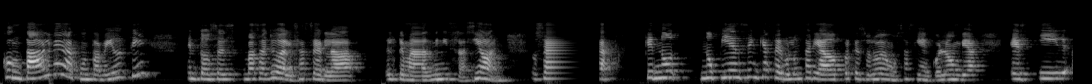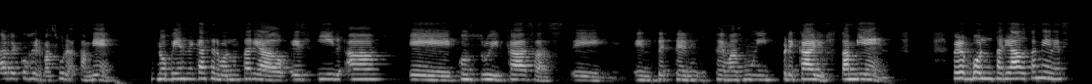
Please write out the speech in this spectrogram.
contable de accountability, entonces vas a ayudarles a hacer la, el tema de administración. O sea, que no, no piensen que hacer voluntariado, porque eso lo vemos así en Colombia, es ir a recoger basura también. No piensen que hacer voluntariado es ir a eh, construir casas eh, en temas muy precarios también. Pero voluntariado también es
